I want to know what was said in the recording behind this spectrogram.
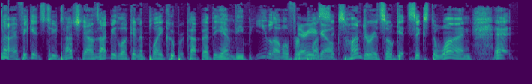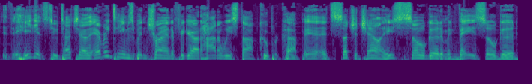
No, if he gets two touchdowns, I'd be looking to play Cooper Kupp at the MVP level for plus 600. So get six to one. Uh, he gets two touchdowns. Every team's been trying to figure out how do we stop Cooper Kupp. It's such a challenge. He's so good, and McVay's so good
